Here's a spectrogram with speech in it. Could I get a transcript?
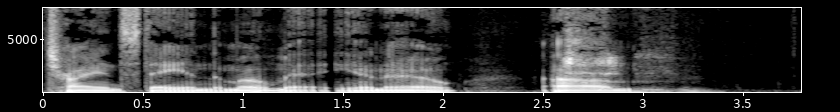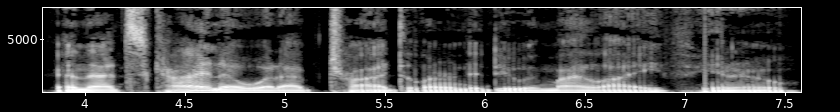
try and stay in the moment, you know. Um, and that's kind of what I've tried to learn to do with my life, you know.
